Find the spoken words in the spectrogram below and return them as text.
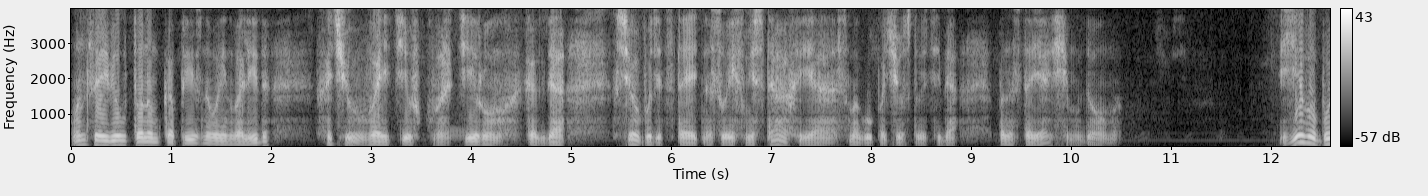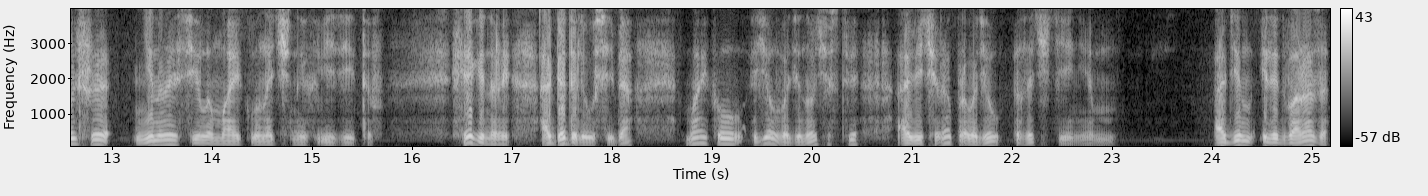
Он заявил тоном капризного инвалида, «Хочу войти в квартиру, когда все будет стоять на своих местах, и я смогу почувствовать себя по-настоящему дома». Ева больше не наносила Майклу ночных визитов. Хегенеры обедали у себя, Майкл ел в одиночестве, а вечера проводил за чтением. Один или два раза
